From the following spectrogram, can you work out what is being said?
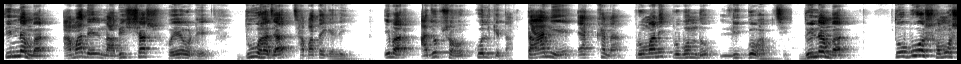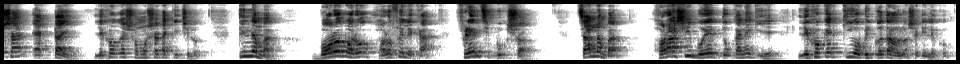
তিন নাম্বার, আমাদের নাভিশ্বাস হয়ে ওঠে দু হাজার ছাপাতে গেলেই। এবার আজব শহর কলকাতা। তা নিয়ে একখানা প্রমাণিক প্রবন্ধ লিখব ভাবছি। দুই নাম্বার তবুও সমস্যা একটাই, লেখকের সমস্যাটা কী ছিল? তিন নাম্বার, বড় বড় হরফে লেখা ফ্রেঞ্চ বুকশপ চার নাম্বার, ফরাসি বইয়ের দোকানে গিয়ে লেখকের কি অভিজ্ঞতা হলো সেটি লেখো।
